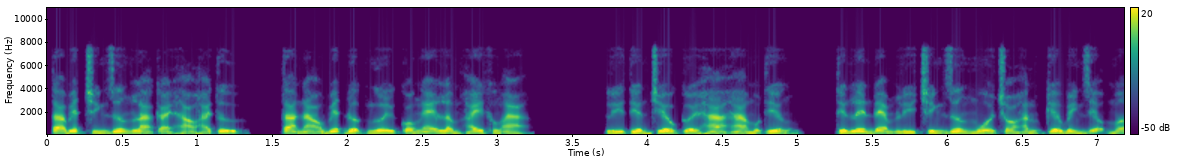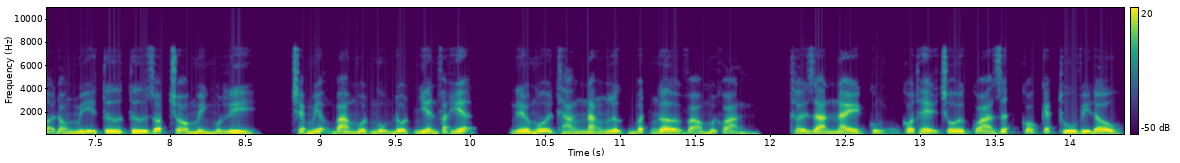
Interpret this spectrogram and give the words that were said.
ta biết chính dương là cái hảo hải tử, ta nào biết được ngươi có nghe lầm hay không a? Lý tiến triều cười ha ha một tiếng tiến lên đem lý chính dương mua cho hắn kia bình rượu mở đóng mỹ tư tư rót cho mình một ly, chép miệng ba một ngụm đột nhiên phát hiện, nếu mỗi tháng năng lực bất ngờ vào một khoản, thời gian này cũng có thể trôi qua rất có kết thú vị đâu.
